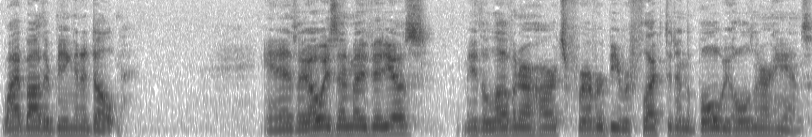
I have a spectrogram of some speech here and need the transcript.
why bother being an adult? And as I always end my videos, may the love in our hearts forever be reflected in the bowl we hold in our hands.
